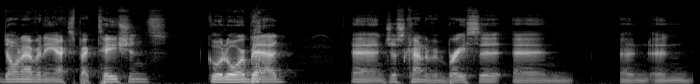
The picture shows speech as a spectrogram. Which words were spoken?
don't have any expectations, good or bad, and just kind of embrace it and and and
